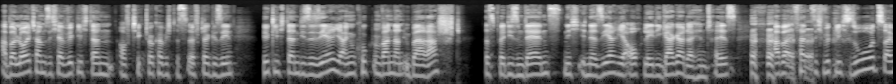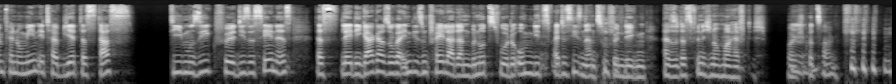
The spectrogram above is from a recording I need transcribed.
Aber Leute haben sich ja wirklich dann, auf TikTok habe ich das öfter gesehen, wirklich dann diese Serie angeguckt und waren dann überrascht, dass bei diesem Dance nicht in der Serie auch Lady Gaga dahinter ist. Aber es hat sich wirklich so zu einem Phänomen etabliert, dass das die Musik für diese Szene ist, dass Lady Gaga sogar in diesem Trailer dann benutzt wurde, um die zweite Season anzukündigen. Also das finde ich noch mal heftig. Wollte ich mhm. kurz sagen.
